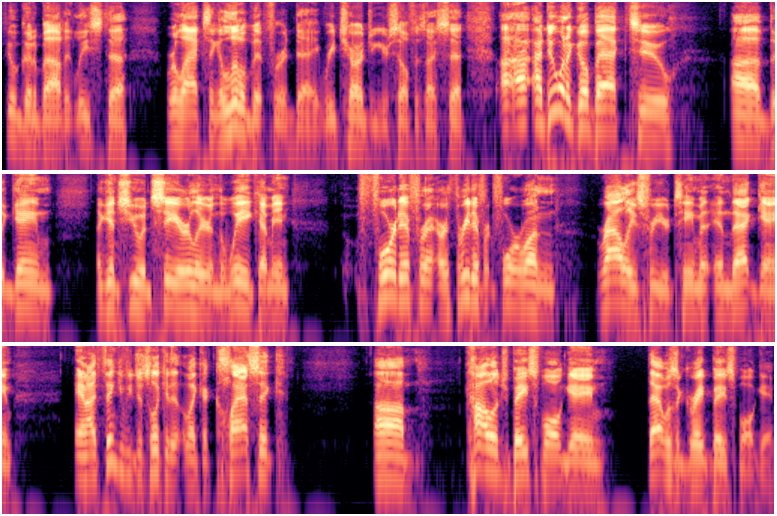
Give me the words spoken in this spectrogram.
feel good about at least uh, relaxing a little bit for a day, recharging yourself, as I said. I, I do want to go back to uh, the game against UNC earlier in the week. I mean, four different or three different four run rallies for your team in that game. And I think if you just look at it like a classic um, college baseball game, that was a great baseball game.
